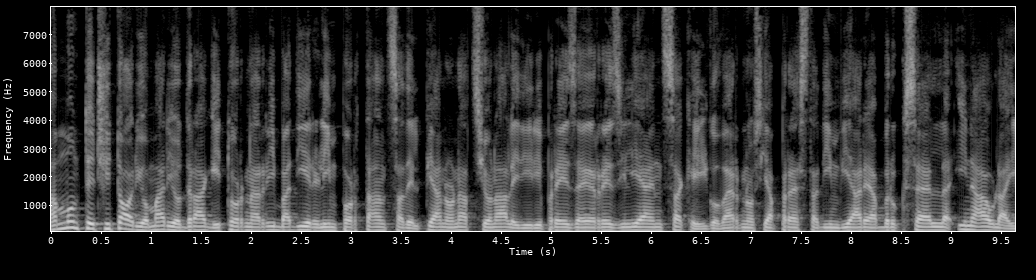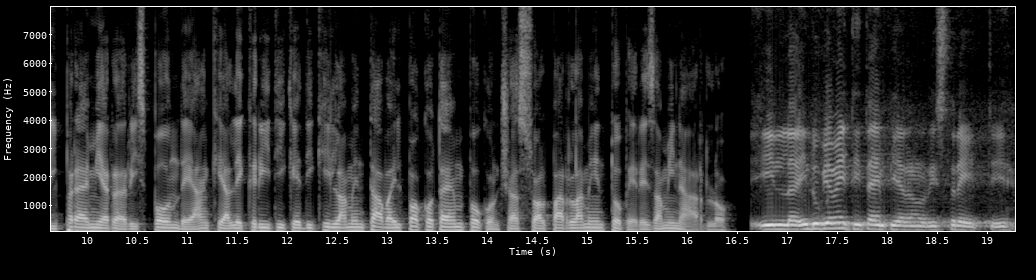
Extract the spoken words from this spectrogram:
A Montecitorio Mario Draghi torna a ribadire l'importanza del piano nazionale di ripresa e resilienza che il governo si appresta ad inviare a Bruxelles. In aula il Premier risponde anche alle critiche di chi lamentava il poco tempo concesso al Parlamento per esaminarlo. Il, indubbiamente i tempi erano ristretti,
